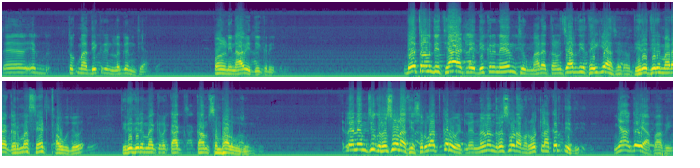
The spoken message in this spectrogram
તે એક ટૂંકમાં દીકરીને લગ્ન થયા. પરણીને આવી દીકરી. બે, ત્રણ દી થયા એટલે દીકરીને એમ થયું મારે ત્રણ, ચાર દી થઈ ગયા છે ધીરે ધીરે મારા ઘરમાં સેટ થવું જોઈએ. ધીરે ધીરે મારે કામ સંભાળવું જોઈએ. એટલે એને એમ થયું કે રસોડાથી શરૂઆત કરું એટલે નણંદ રસોડામાં રોટલા કરતી હતી ત્યાં ગયા ભાભી.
